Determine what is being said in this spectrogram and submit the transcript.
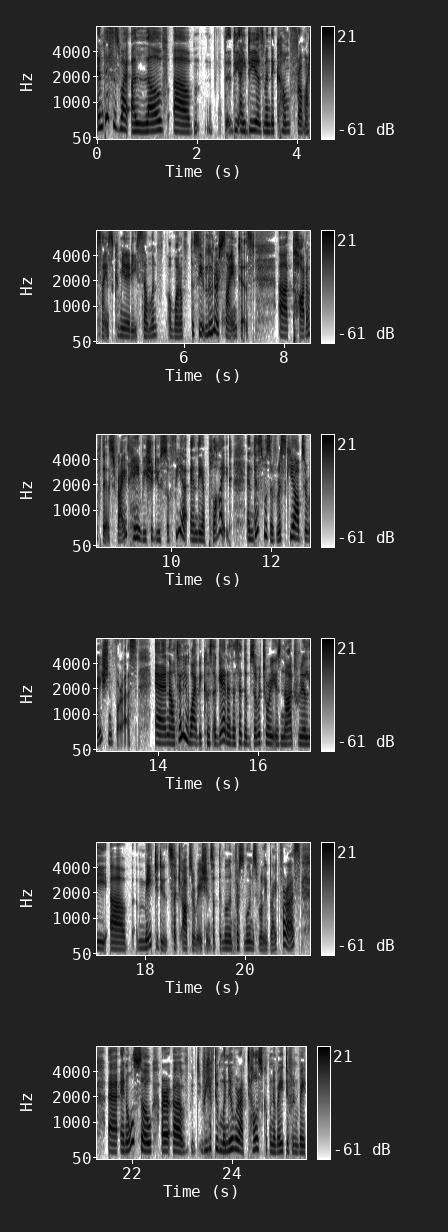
And this is why I love um, the, the, ideas when they come from our science community. Someone, one of the lunar scientists, uh, thought of this, right? Hey, we should use SOFIA. And they applied. And this was a risky observation for us. And I'll tell you why, because because again, as I said, the observatory is not really uh, made to do such observations of the moon. First, the moon is really bright for us, uh, and also our, uh, we have to maneuver our telescope in a very different way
